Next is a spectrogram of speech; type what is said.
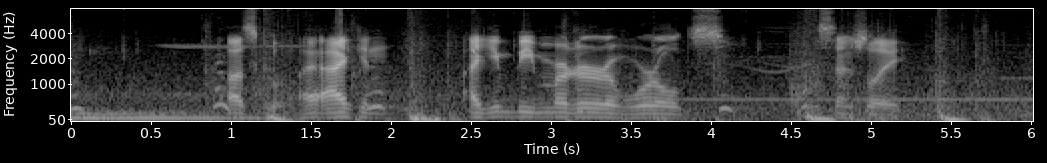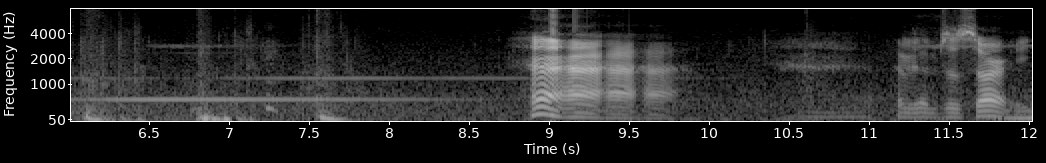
Oh, that's cool. I, I can I can be murderer of worlds, essentially. Ha ha ha ha. I'm, so sorry.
